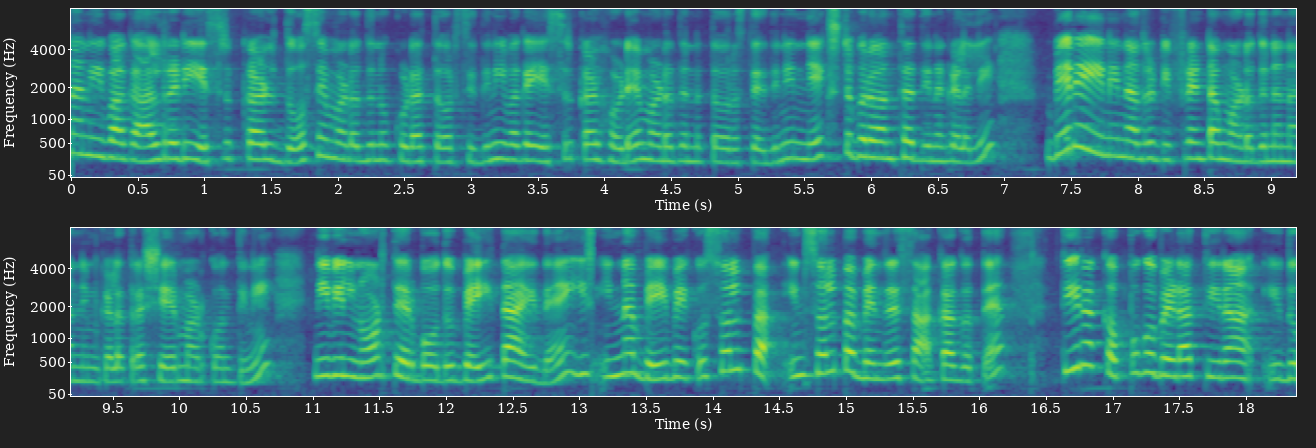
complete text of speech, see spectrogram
ನಾನು ಇವಾಗ ಆಲ್ರೆಡಿ ಹೆಸ್ರು ಕಾಳು ದೋಸೆ ಮಾಡೋದನ್ನು ಕೂಡ ತೋರಿಸಿದ್ದೀನಿ. ಇವಾಗ ಹೆಸ್ರು ಕಾಳು ಹೊಡೆ ಮಾಡೋದನ್ನು ತೋರಿಸ್ತಾ ಇದ್ದೀನಿ. ನೆಕ್ಸ್ಟ್ ಬರುವಂಥ ದಿನಗಳಲ್ಲಿ ಬೇರೆ ಏನೇನಾದರೂ ಡಿಫ್ರೆಂಟಾಗಿ ಮಾಡೋದನ್ನು ನಾನು ನಿಮ್ಗಳ ಹತ್ರ ಶೇರ್ ಮಾಡ್ಕೊತೀನಿ. ನೀವು ಇಲ್ಲಿ ನೋಡ್ತಾ ಇರ್ಬೋದು, ಬೇಯ್ತಾ ಇದೆ. ಇನ್ನು ಬೇಯಬೇಕು. ಸ್ವಲ್ಪ ಇನ್ನು ಸ್ವಲ್ಪ ಬೆಂದರೆ ಸಾಕಾಗುತ್ತೆ. ತೀರಾ ಕಪ್ಪುಗೂ ಬೇಡ ತೀರಾ ಇದು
